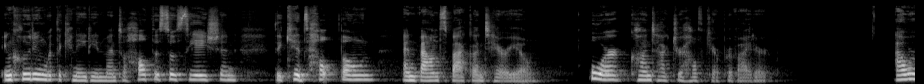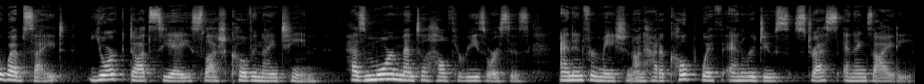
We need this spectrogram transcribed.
including with the Canadian Mental Health Association, the Kids Help Phone, and Bounce Back Ontario, or contact your healthcare provider. Our website, york.ca slash COVID 19, has more mental health resources and information on how to cope with and reduce stress and anxiety,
